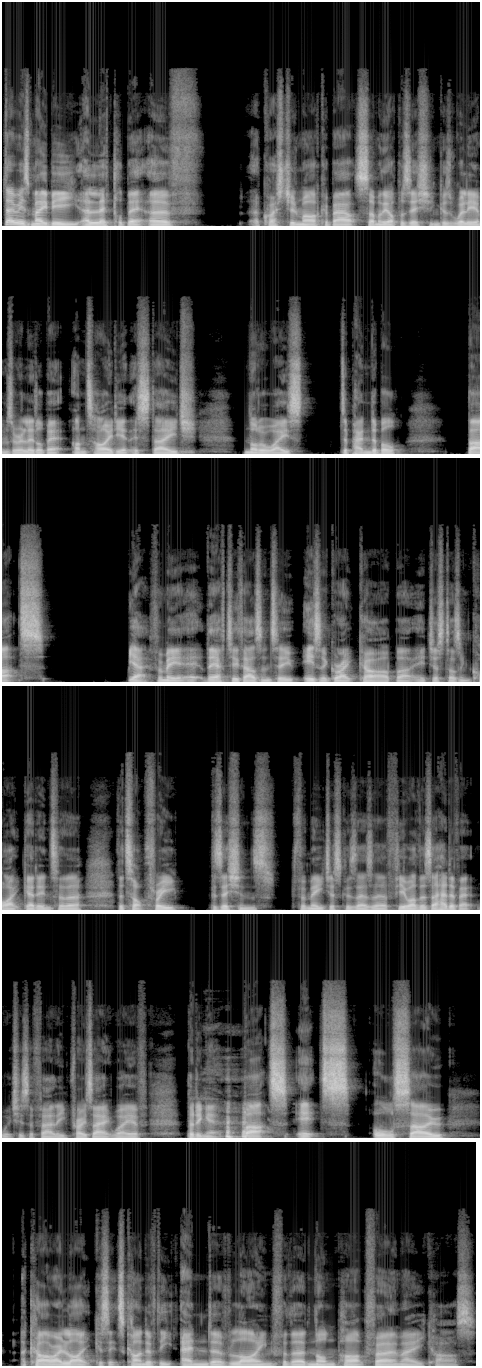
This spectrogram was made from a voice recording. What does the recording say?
There is maybe a little bit of a question mark about some of the opposition because Williams are a little bit untidy at this stage, not always dependable. But yeah, for me, eh, the F2002 is a great car, but it just doesn't quite get into the, the top three positions for me just because there's a few others ahead of it, which is a fairly prosaic way of putting it. but it's also a car I like because it's kind of the end of line for the non-parc fermé cars.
